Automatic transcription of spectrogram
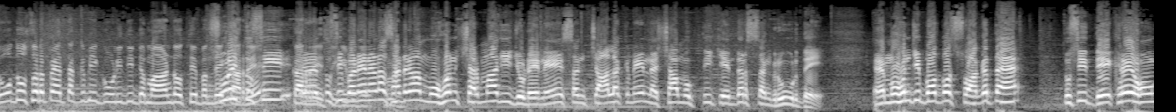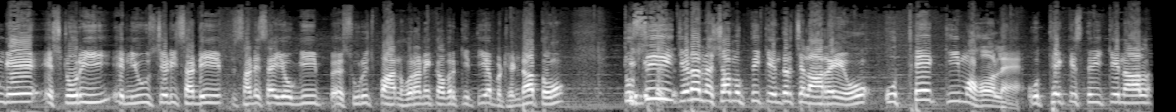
2-200 ਰੁਪਏ ਤੱਕ ਵੀ ਗੋਲੀ ਦੀ ਡਿਮਾਂਡ ਉੱਥੇ ਬੰਦੇ ਕਰ ਰਹੇ ਤੁਸੀਂ ਕਰ ਰਹੇ ਤੁਸੀਂ ਬਣੇ ਰਹਿਣਾ ਸਾਡੇ ਨਾਲ ਮੋਹਨ ਸ਼ਰਮਾ ਜੀ ਜੁੜੇ ਨੇ ਸੰਚਾਲਕ ਨੇ ਨਸ਼ਾ ਮੁਕਤੀ ਕੇਂਦਰ ਸੰਗਰੂਰ ਦੇ। ਮੋਹਨ ਜੀ ਬਹੁਤ ਬਹੁਤ ਸਵਾਗਤ ਹੈ। ਤੁਸੀਂ ਦੇਖ ਰਹੇ ਹੋਵੋਗੇ ਇਹ ਸਟੋਰੀ ਇਹ ਨਿਊਜ਼ ਜਿਹੜੀ ਸਾਡੀ ਸਾਡੇ ਸਹਿਯੋਗੀ ਅਹ, ਸੂਰਜਪਾਨ ਹੋਰਾਂ ਨੇ ਕਵਰ ਕੀਤੀ ਹੈ ਬਠਿੰਡਾ ਤੋਂ। ਤੁਸੀਂ ਜਿਹੜਾ ਨਸ਼ਾ ਮੁਕਤੀ ਕੇਂਦਰ ਚਲਾ ਰਹੇ ਹੋ ਉੱਥੇ ਕੀ ਮਾਹੌਲ ਹੈ? ਉੱਥੇ ਕਿਸ ਤਰੀਕੇ ਨਾਲ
